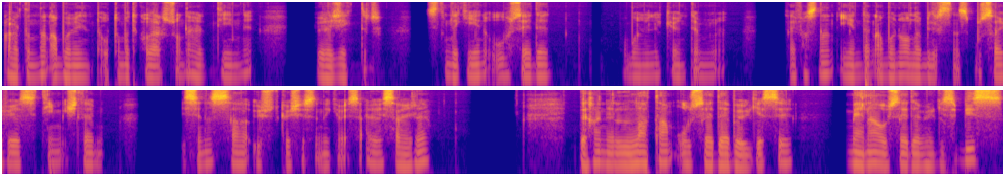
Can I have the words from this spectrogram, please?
ardından abonelik otomatik olarak sona erdiğini görecektir. Sistemdeki yeni USD abonelik yöntemi sayfasından yeniden abone olabilirsiniz. Bu sayfaya Steam işlem isinin sağ üst köşesindeki vesaire vesaire de hani Latam USD bölgesi MENA USD bölgesi biz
